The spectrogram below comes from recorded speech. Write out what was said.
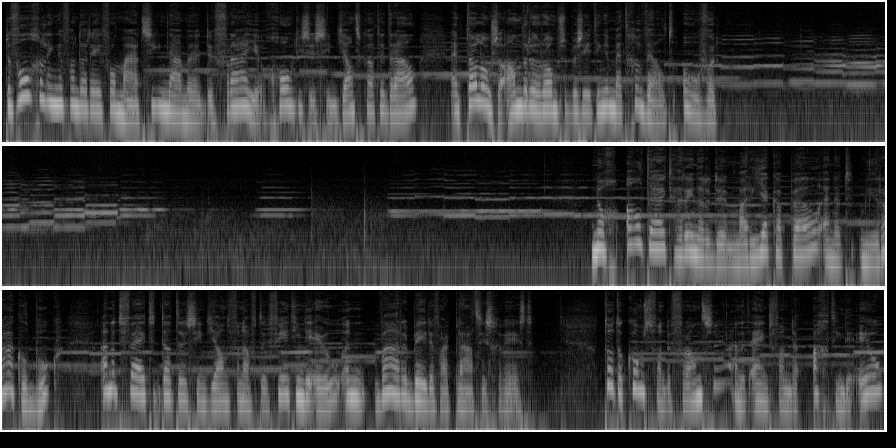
De volgelingen van de reformatie namen de fraaie gotische Sint-Janskathedraal en talloze andere Roomse bezittingen met geweld over. Nog altijd herinneren de Mariakapel en het Mirakelboek aan het feit dat de Sint-Jan vanaf de 14e eeuw een ware bedevaartplaats is geweest. Tot de komst van de Fransen aan het eind van de 18e eeuw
